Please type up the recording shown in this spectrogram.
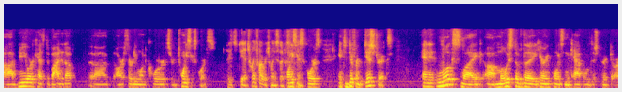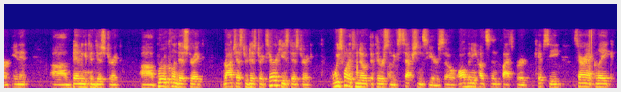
Uh, New York has divided up uh, our 31 courts or 26 courts It's, yeah, 25 or 26. 26 courts into different districts. And it looks like uh, most of the hearing points in the Capital District are in it. Uh, Binghamton District, uh, Brooklyn District, Rochester District, Syracuse District. We just wanted to note that there were some exceptions here. So Albany, Hudson, Plattsburgh, Poughkeepsie, Saranac Lake,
